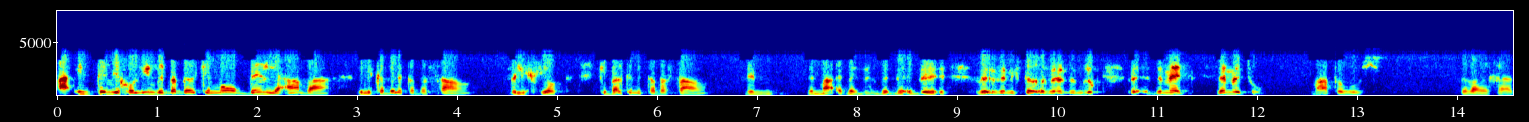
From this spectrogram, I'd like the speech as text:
האם אתם יכולים לדבר כמו בן לאבא ולקבל את הבשר ולחיות? קיבלתם את הבשר ומתו. מה הפירוש? דבר אחד,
